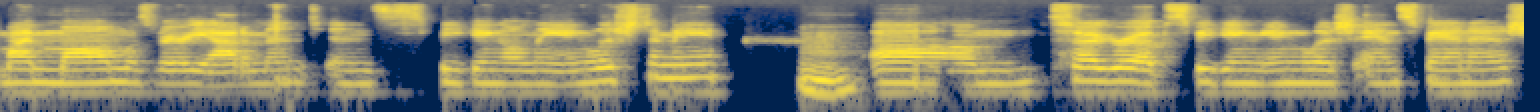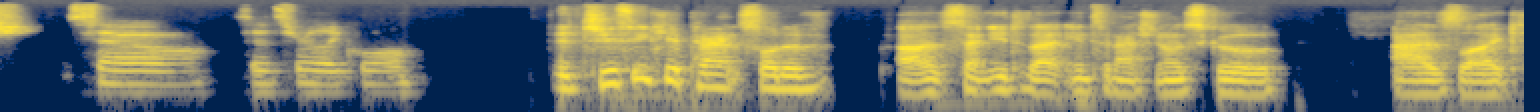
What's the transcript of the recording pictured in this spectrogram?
my mom was very adamant in speaking only English to me. Mm. Um, so I grew up speaking English and Spanish. So so it's really cool. Did you think your parents sort of uh, sent you to that international school as like,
